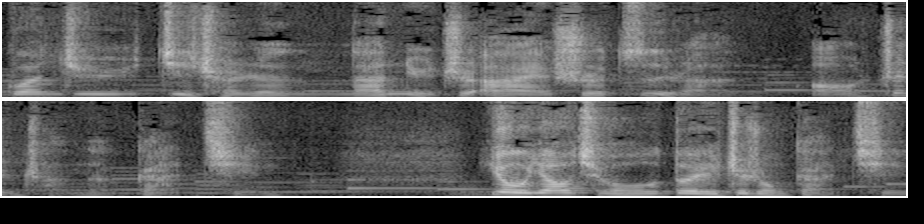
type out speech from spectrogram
关雎既承认男女之爱是自然而正常的感情，又要求对这种感情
